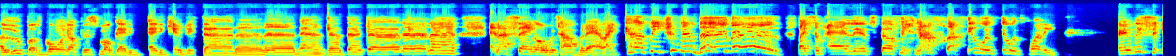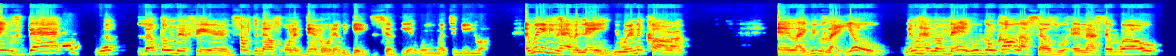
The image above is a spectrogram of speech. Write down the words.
a loop of "Going Up in Smoke," Eddie, Eddie Kendrick, da, da, da, da, da, da, da, da, and I sang over top of that, like "Gotta Be Tripping, baby," like some ad lib stuff. You know, it was it was funny, and we it was that love, love don't live here, and something else on a demo that we gave to Cynthia when we went to New York, and we didn't even have a name. We were in the car. And like we was like, yo, we don't have no name. What we gonna call ourselves? And I said, well,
